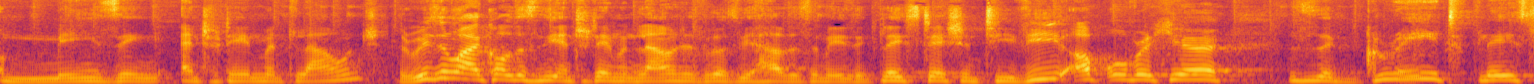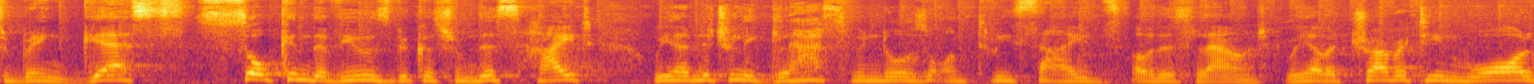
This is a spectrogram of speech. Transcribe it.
amazing entertainment lounge. The reason why I call this the entertainment lounge is because we have this amazing PlayStation TV up over here. This is a great place to bring guests, soak in the views because from this height, we have literally glass windows on three sides of this lounge. We have a travertine wall.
